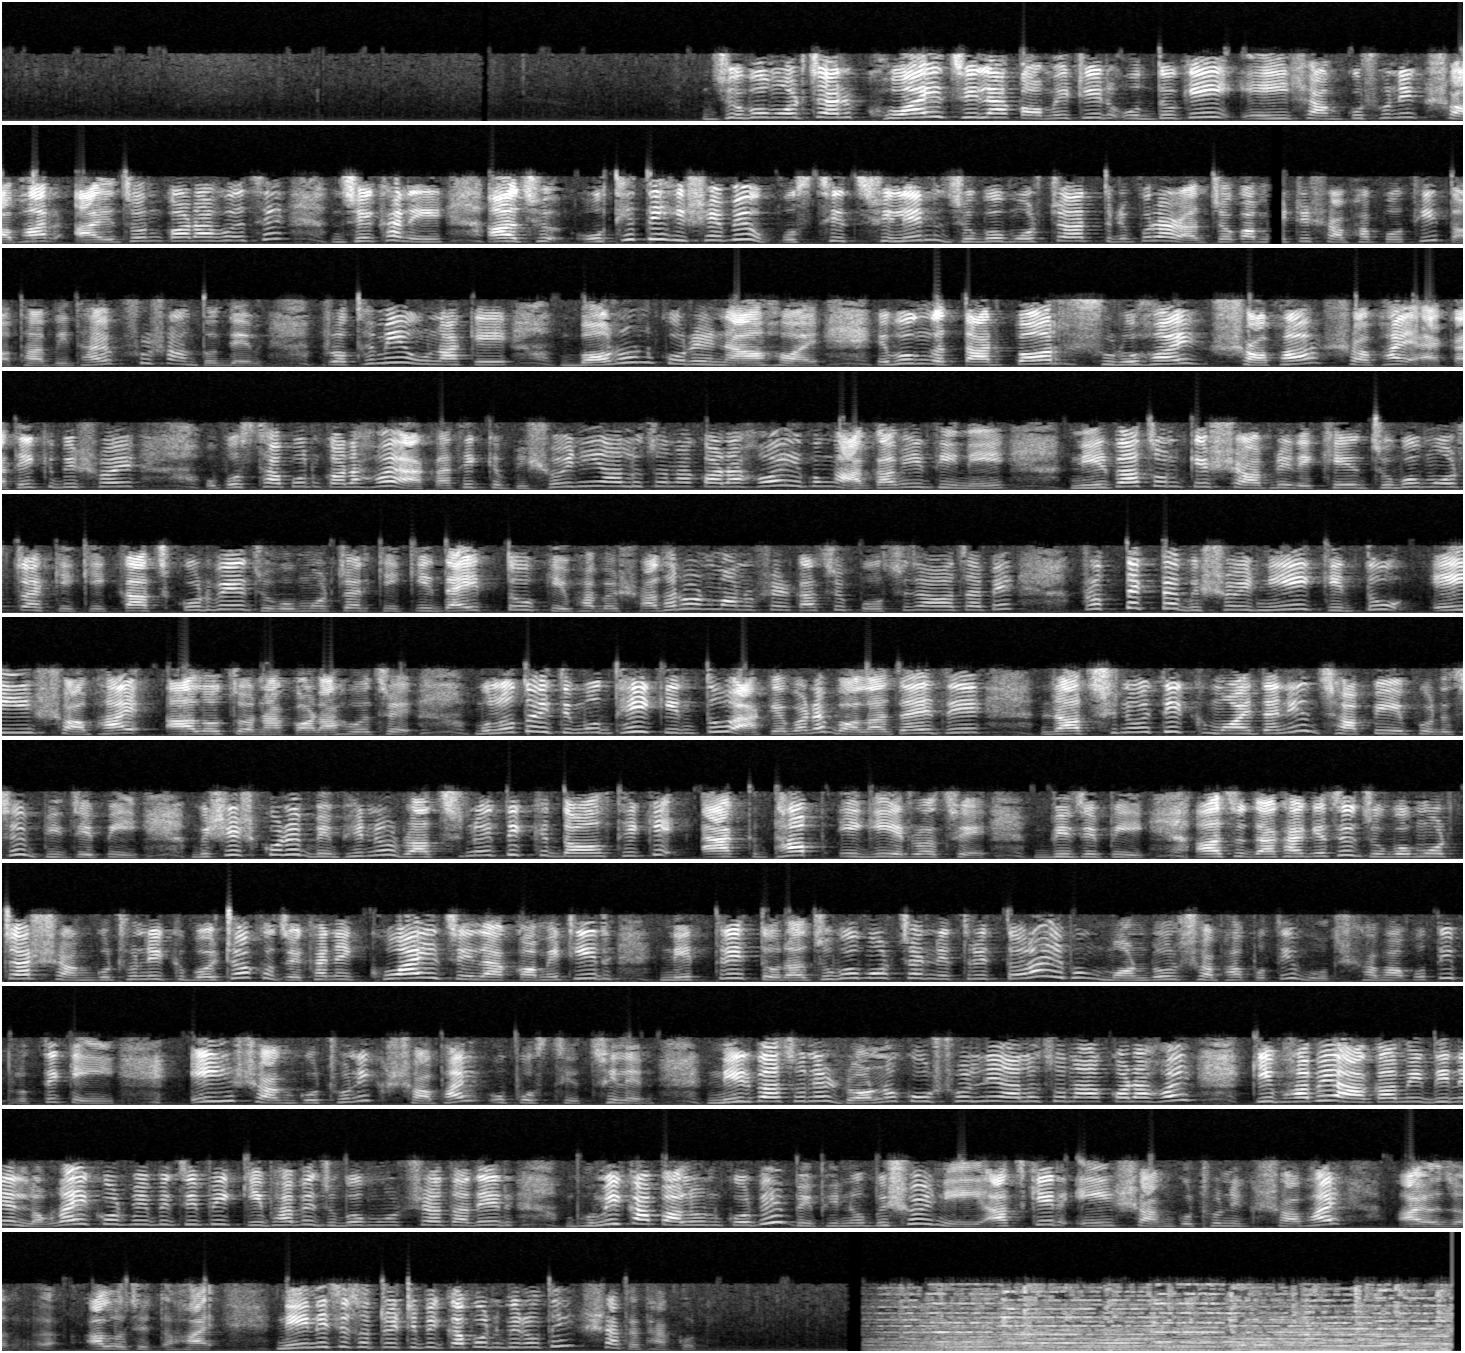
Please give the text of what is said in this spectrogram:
যুব মোর্চার খোয়াই জেলা কমিটির উদ্যোগে এই সাংগঠনিক সভার আয়োজন করা হয়েছে, যেখানে আজ অতিথি হিসেবে উপস্থিত ছিলেন যুব মোর্চার ত্রিপুরা রাজ্য কমিটির সভাপতি তথা বিধায়ক সুশান্ত দেব। প্রথমে উনাকে বরণ করে নেওয়া হয় এবং তারপর শুরু হয় সভা। সভায় একাধিক বিষয় উপস্থাপন করা হয়, একাধিক বিষয় নিয়ে আলোচনা করা হয় এবং আগামী দিনে নির্বাচনকে সামনে রেখে যুব মোর্চা কি কি কাজ করবে, যুব মোর্চার কি কি দায়িত্ব, কীভাবে সাধারণ মানুষের কাছে পৌঁছে যাওয়া যাবে। প্রত্যেকটা বিষয় নিয়েই কিন্তু এই সভায় আলোচনা করা হয়েছে। মূলত ইতিমধ্যেই কিন্তু একেবারে বলা যায় যে রাজনৈতিক ময়দানে ঝাঁপিয়ে পড়েছে বিজেপি। বিশেষ করে বিভিন্ন রাজনৈতিক দল থেকে এক ধাপ এগিয়ে রয়েছে বিজেপি। আজ দেখা গেছে যুব মোর্চার সাংগঠনিক বৈঠক, যেখানে খোয়াই জেলা কমিটির নেতৃত্বরা, যুব মোর্চার নেতৃত্বরা এবং মন্ডল সভাপতি, বুথ সভাপতি প্রত্যেকেই এই সাংগঠনিক সভায় উপস্থিত ছিলেন। নির্বাচনের রণকৌশল নিয়ে আলোচনা করা হয়। কীভাবে আগামী দিনে লড়াই করবে বিজেপি? কীভাবে যুব মোর্চা তাদের ভূমিকা পালন করবে? বিভিন্ন বিষয় নিয়ে আজকের এই সাংগঠনিক সভায় আয়োজন, আলোচিত হয়। নিয়ে নিচ্ছে ছোট্ট একটি বিজ্ঞাপন বিরতি, সাথে থাকুন।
